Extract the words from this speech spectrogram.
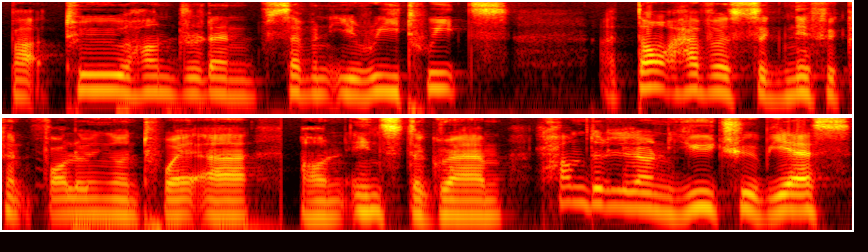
about 270 retweets. I don't have a significant following on Twitter, on Instagram, alhamdulillah on YouTube, yes.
